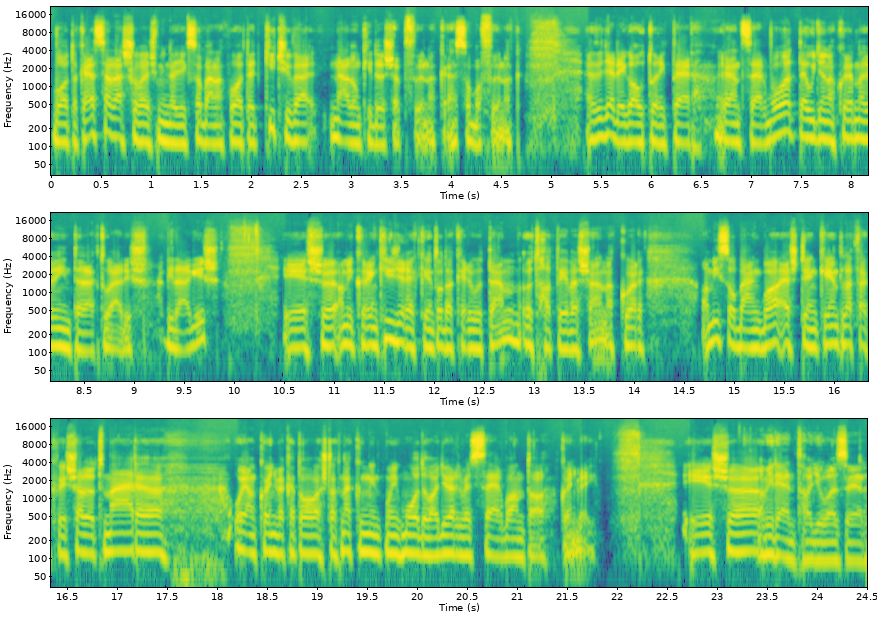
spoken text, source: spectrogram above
voltak elszállásolva, és mindegyik szobának volt egy kicsivel nálunk idősebb főnöke, szobafőnök. Ez egy elég autoriter rendszer volt, de ugyanakkor egy nagyon intellektuális világ is, és amikor én kisgyerekként oda kerültem, 5-6 évesen, akkor a mi szobánkba esténként lefekvés előtt már olyan könyveket olvastak nekünk, mint mondjuk Moldova György vagy Szerb Antal könyvei. És, ami rendhagyó azért.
